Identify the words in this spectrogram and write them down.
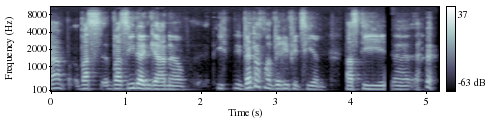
Ja, was was sie denn gerne ich ich werde das mal verifizieren, was die, äh,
